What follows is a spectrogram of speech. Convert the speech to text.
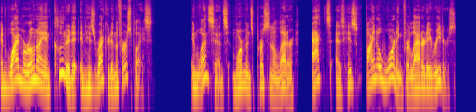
and why Moroni included it in his record in the first place. In one sense, Mormon's personal letter acts as his final warning for Latter day readers.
